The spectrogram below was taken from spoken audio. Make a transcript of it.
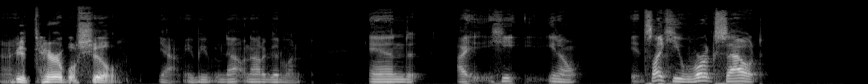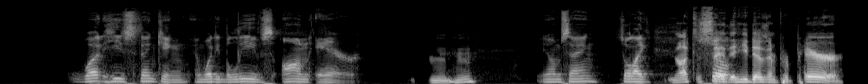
He'd be a terrible shill. Yeah, he'd be not not a good one. And I he you know, it's like he works out what he's thinking and what he believes on air. hmm You know what I'm saying? So like Not to So- say that he doesn't prepare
